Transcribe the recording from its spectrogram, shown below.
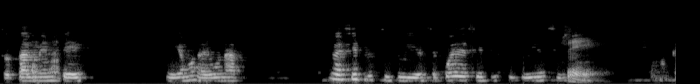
totalmente, digamos, de alguna, no prostituida, ¿se puede decir prostituida? Sí. Ok.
